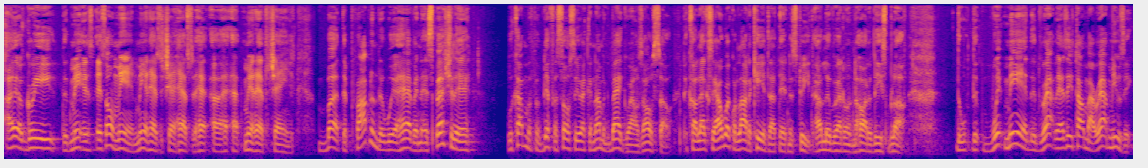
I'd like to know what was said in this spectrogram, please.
I agree. The men, it's, it's, on men. Men has to change. To uh, men have to change. But the problem that we're having, especially we're coming from different socioeconomic backgrounds also. Because, like I say, I work with a lot of kids out there in the street. I live right on the heart of East Bluff the, the men, the rap, as he's talking about rap music,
